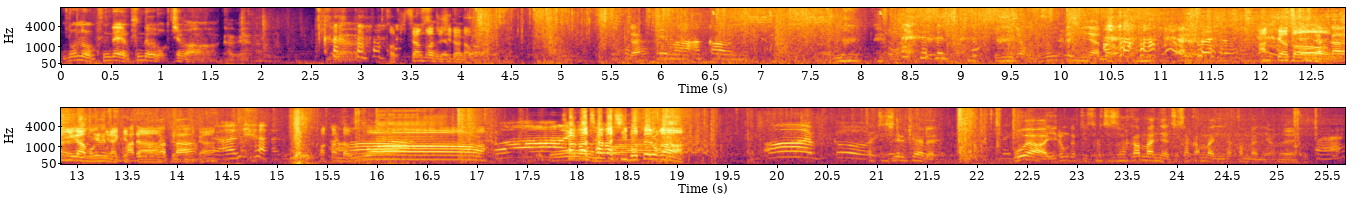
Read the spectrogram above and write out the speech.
너는 붕대 붕대 먹지 마 가가. 내가 더 비싼 거 주시려나 보다 진짜? 하지만 아까우니까. 김유정 무슨 뜻이냐 너? 아껴서 약간 무기가 먹는 게좀 낫겠다 것 같다. 그런 건가? 아니야. 아니야. 막 간다 우와 와. 차가 차가 지 멋대로 가 아, 무거워. 같이 실패를 네. 뭐야 이런 것도 있어 저 잠깐만요 저 잠깐만요 잠깐만요 왜? 왜?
